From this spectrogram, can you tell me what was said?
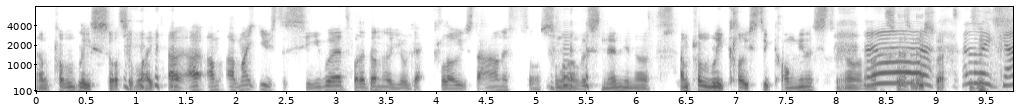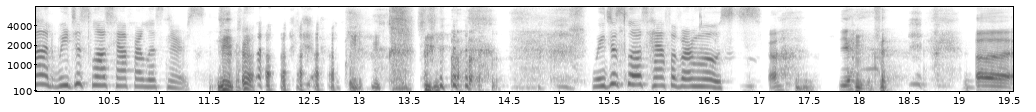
I'm probably sort of like I, I, I might use the c word, but I don't know. You'll get closed down if someone listening. You know, I'm probably close to communist. You know, ah, sort of oh my god, we just lost half our listeners. we just lost half of our hosts. Uh, yeah. Uh,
